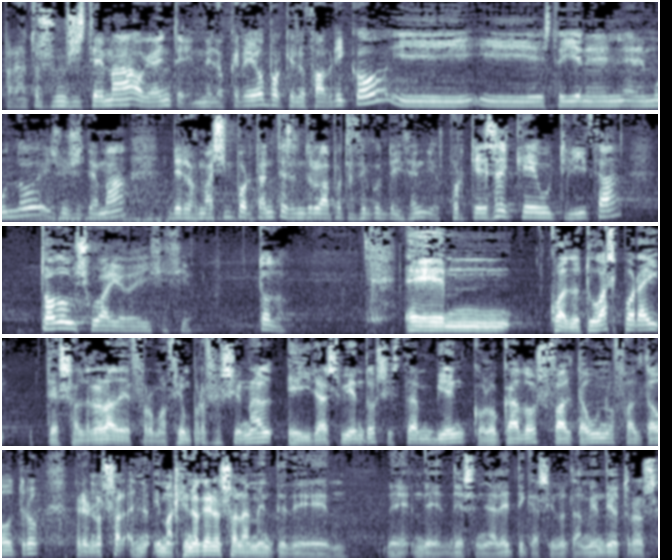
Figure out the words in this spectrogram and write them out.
para nosotros es un sistema, obviamente, me lo creo porque lo fabrico y, estoy en el, mundo, es un sistema de los más importantes dentro de la protección contra incendios, porque es el que utiliza todo usuario de edificio, todo. Eh, cuando tú vas por ahí, te saldrá la de formación profesional e irás viendo si están bien colocados, falta uno, falta otro, pero no, imagino que no solamente de, de, de, de señalética, sino también de otros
